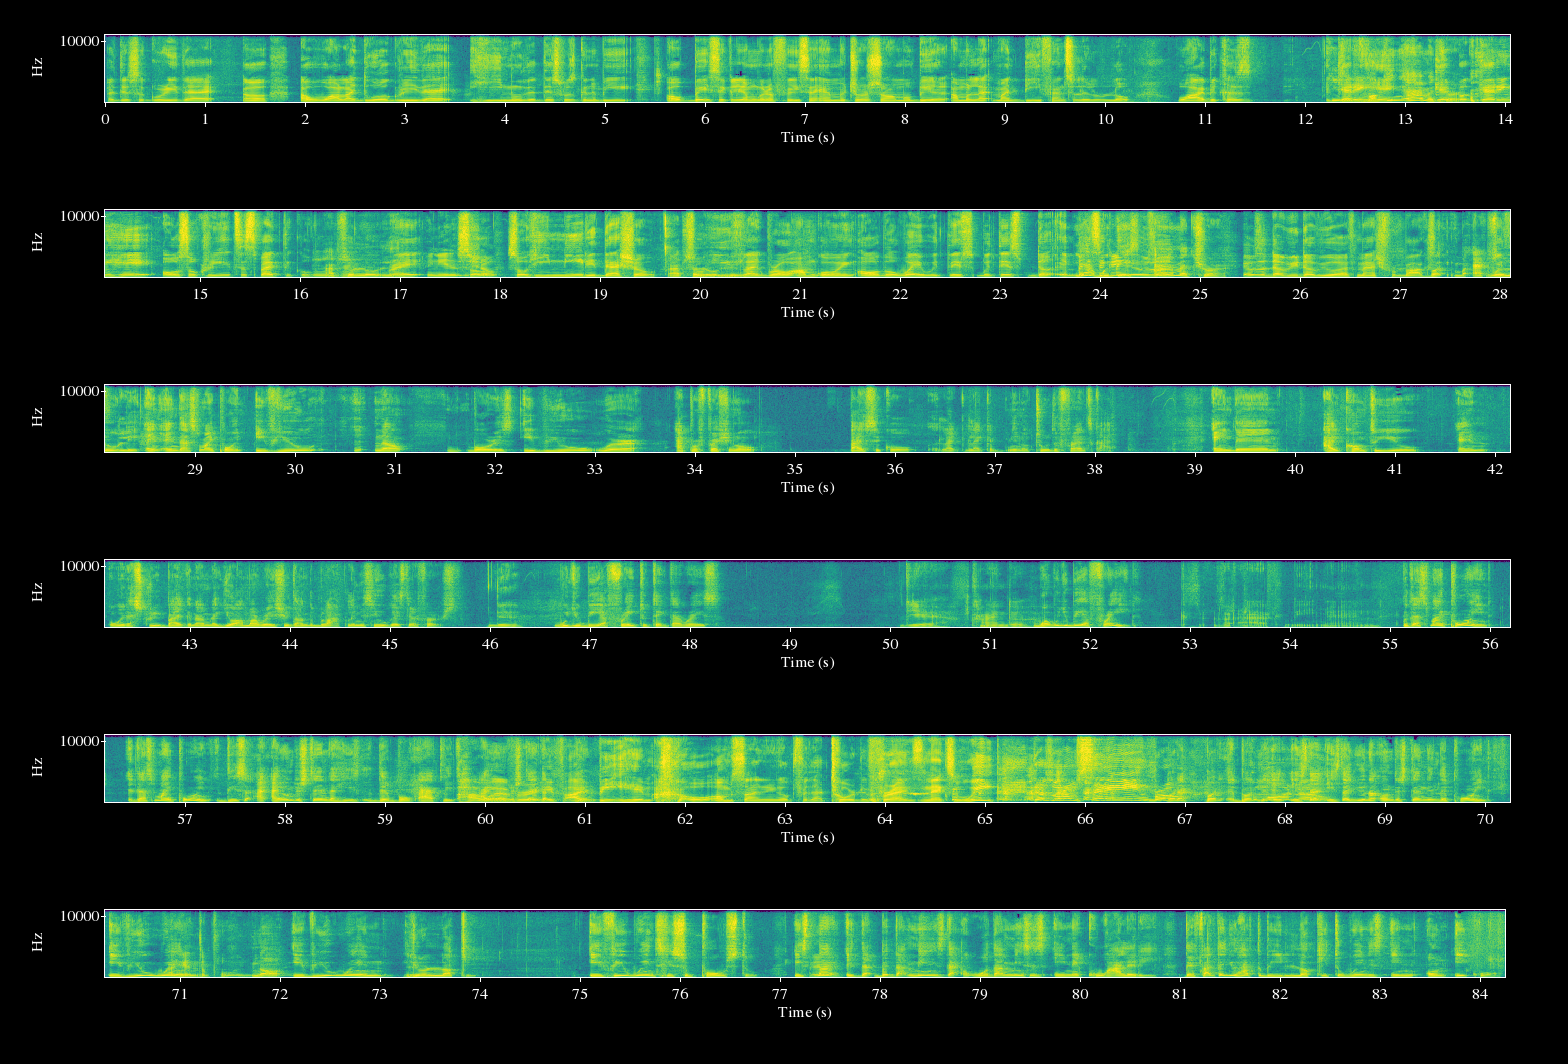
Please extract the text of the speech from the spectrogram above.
I disagree that uh, uh while I do agree that he knew that this was gonna be oh basically I'm gonna face an amateur so I'm gonna be a, I'm gonna let my defense a little low. Why? Because He's a getting fucking hit amateur. get- but getting hit also creates a spectacle. Mm-hmm. Absolutely. Right, He needed the so, show. So he needed that show. So Absolutely. he's like, bro, I'm going all the way with this. With this, du- it Yeah, basically with this it was a, amateur. it was a WWF match for boxing. But, but absolutely, and and that's my point. If you now, Boris, if you were a professional bicycle, like like a you know Tour de France guy, and then I come to you and with a street bike, and I'm like, yo, I'm gonna race you down the block. Let me see who gets there first. yeah, Would you be afraid to take that race? yeah, kind of. What would you be afraid? Because as an athlete, man. But that's my point. That's my point. These I, I understand that he's they're both athletes. However, that. if I They're- beat him, oh, I'm signing up for that Tour de France next week. That's what I'm saying, bro. but but but it's that it's that you're not understanding the point. If you win, the point. No, if you win, you're lucky. If he wins, he's supposed to. It's not. It, that, but that means that what that means is inequality. The fact that you have to be lucky to win is in unequal.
